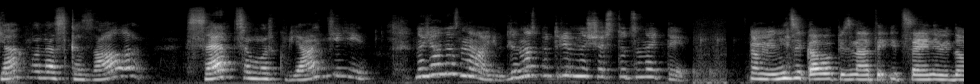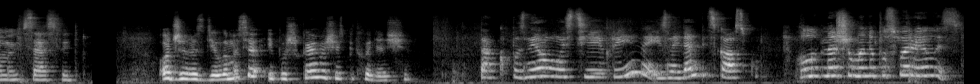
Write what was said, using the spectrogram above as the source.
Як вона сказала? Серце Морквяндії? Ну я не знаю. Для нас потрібно щось тут знайти. А мені цікаво пізнати і цей невідомий всесвіт. Отже, розділимося і пошукаємо щось підходяще. Так, познайомимося з цією країною і знайдемо підсказку. Головне, що ми не посварились.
